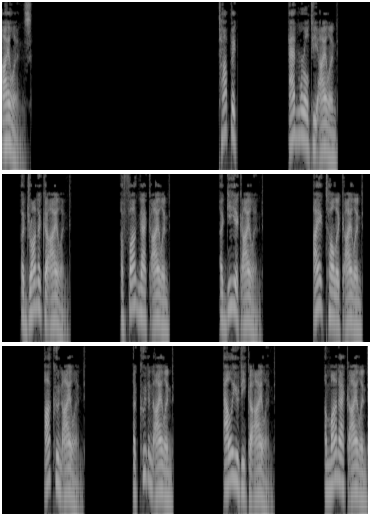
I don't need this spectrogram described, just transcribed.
Islands. Topic: Admiralty Island, Andronica Island, Afognak Island, Aghiyuk Island, Aiaktalik Island, Akun Island, Akutan Island, Aliutika Island, Amanak Island,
